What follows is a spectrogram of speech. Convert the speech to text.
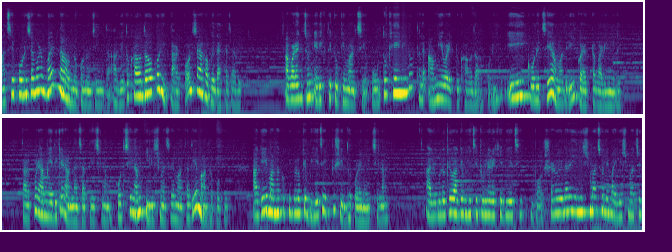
আছে পড়ে যাবার ভয়, না অন্য কোনো চিন্তা। আগে তো খাওয়া দাওয়া করি, তারপর যা হবে দেখা যাবে। আবার একজন এদিক থেকে উকি মারছে, ও তো খেয়ে নিল, তাহলে আমি এবার একটু খাওয়া দাওয়া করি। এই করেছে আমাদের এই কয়েকটা বাড়ি মিলে। তারপরে আমি এদিকে রান্না চাপিয়েছিলাম, করছিলাম ইলিশ মাছের মাথা দিয়ে বাঁধাকপি। আগেই বাঁধাকপিগুলোকে ভেজে একটু সিদ্ধ করে নিয়েছিলাম। আলুগুলোকেও আগে ভেজে তুলে রেখে দিয়েছি। বর্ষার ওয়েদারে ইলিশ মাছ হলে বা ইলিশ মাছের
